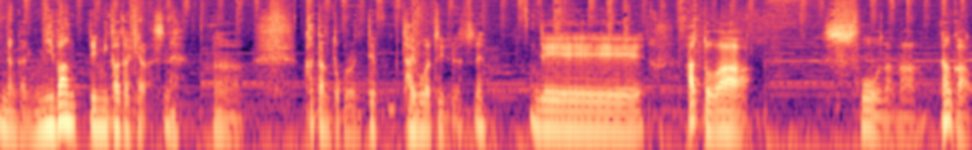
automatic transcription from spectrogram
なんか2番手味方キャラですね。うん。肩のところに大砲がついてるやつね。で、あとは、そうだな、なんか、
